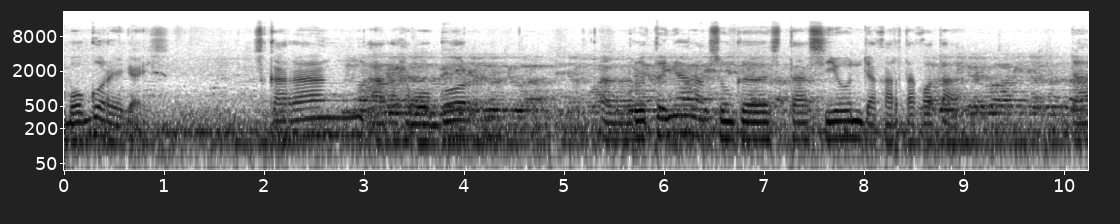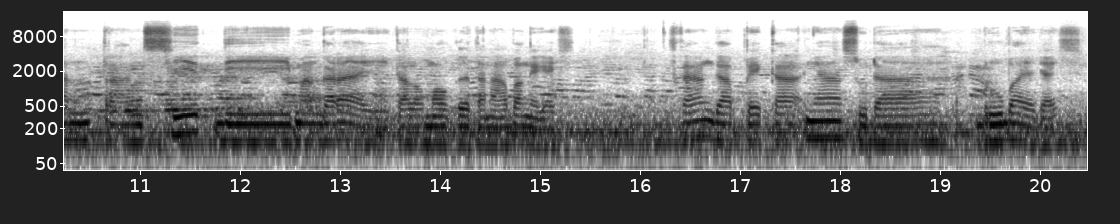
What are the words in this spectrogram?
Bogor ya guys. Sekarang arah Bogor eh, rutenya langsung ke stasiun Jakarta Kota dan transit di Manggarai kalau mau ke Tanah Abang ya guys. Sekarang GPK-nya sudah berubah ya guys.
